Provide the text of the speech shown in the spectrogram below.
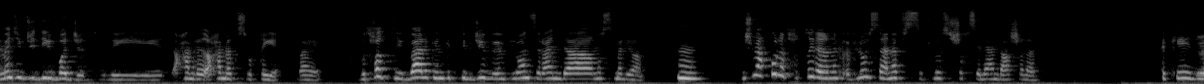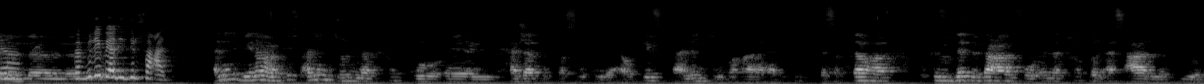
لما أنت بتجي تديري budget لحمله حملة تسويقية باهي. وبتحطي في بالك إنك بتجيبي influencer عنده نص مليون. مم. مش معقولة تحطي نف- فلوسها نفس فلوس الشخص اللي عنده 10000 أكيد يا ففي ليبيا هذه يدير فعال أنا اللي بنعرف كيف تعلمتوا إن تحطوا الحاجات التسويقية أو كيف تعلمتوا المهارة هذه كيف اكتسبتوها وكيف بديتوا تعرفوا إن تحطوا الأسعار للضيوف.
